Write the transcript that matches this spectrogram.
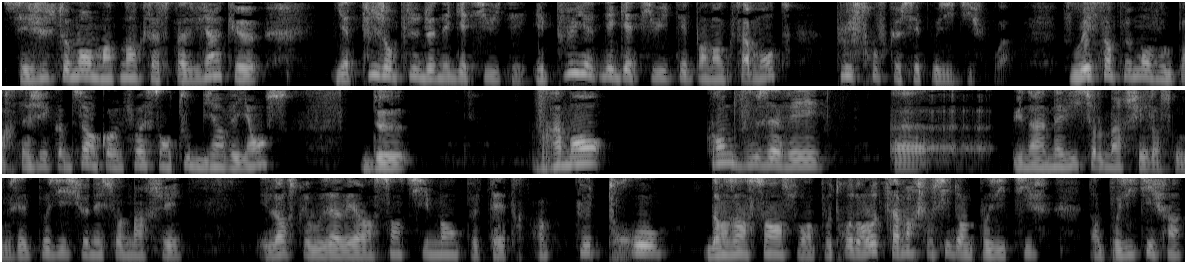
c'est justement maintenant que ça se passe bien que il y a de plus en plus de négativité. Et plus il y a de négativité pendant que ça monte, plus je trouve que c'est positif. Je voulais simplement vous le partager comme ça, encore une fois, sans toute bienveillance, de vraiment, quand vous avez euh, un avis sur le marché, lorsque vous êtes positionné sur le marché, et lorsque vous avez un sentiment peut-être un peu trop dans un sens ou un peu trop dans l'autre, ça marche aussi dans le positif. Dans le positif, hein.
